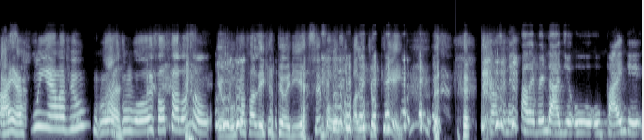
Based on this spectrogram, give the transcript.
Ai, é ruim ela, viu? Eu Ah. Não vou exaltar ela, não. Eu nunca falei que a teoria ia ser boa, só falei que eu criei. Nossa, nem fala, é verdade. O, o pai de-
